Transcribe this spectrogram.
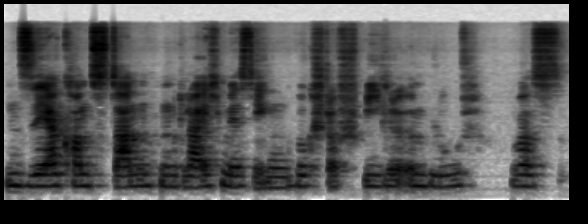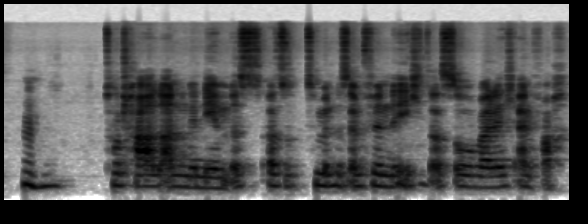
einen sehr konstanten, gleichmäßigen Wirkstoffspiegel im Blut, was mhm total angenehm ist. Also zumindest empfinde ich das so, weil ich einfach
